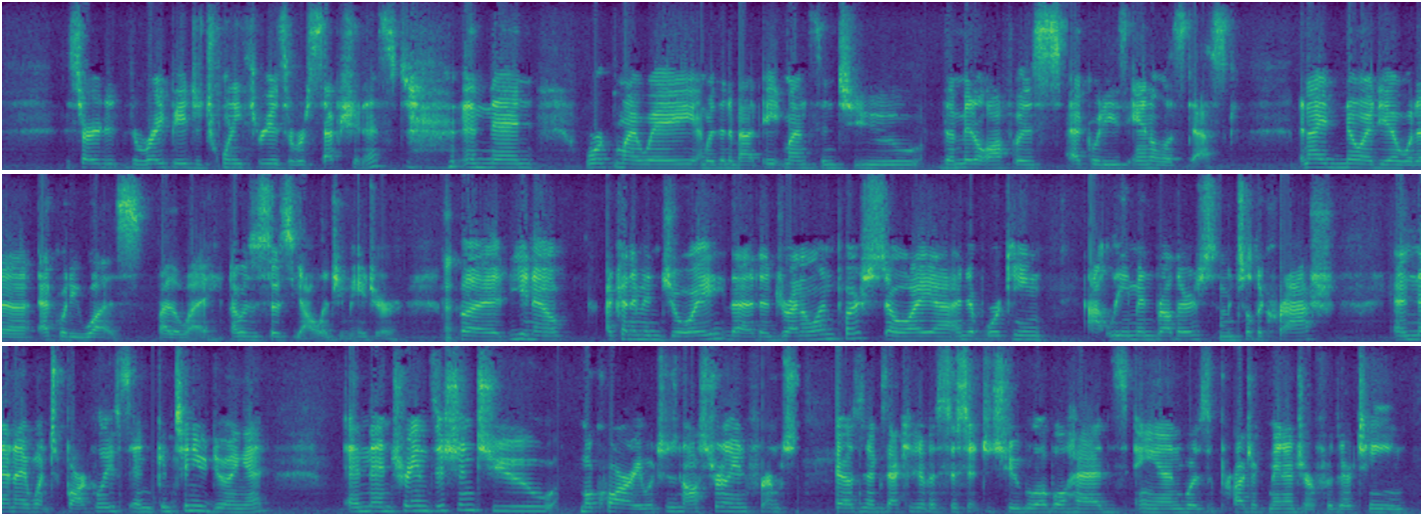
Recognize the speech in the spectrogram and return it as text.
I started at the ripe age of 23 as a receptionist and then worked my way within about eight months into the middle office equities analyst desk. And I had no idea what a equity was, by the way. I was a sociology major. but, you know, I kind of enjoy that adrenaline push. So I uh, ended up working at Lehman Brothers until the crash. And then I went to Barclays and continued doing it. And then transitioned to Macquarie, which is an Australian firm. I was an executive assistant to two global heads and was a project manager for their team.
